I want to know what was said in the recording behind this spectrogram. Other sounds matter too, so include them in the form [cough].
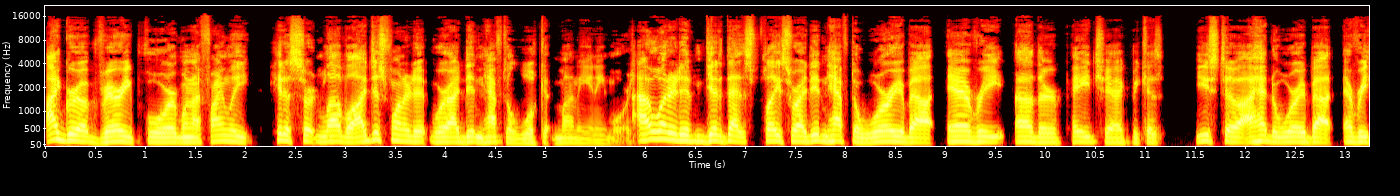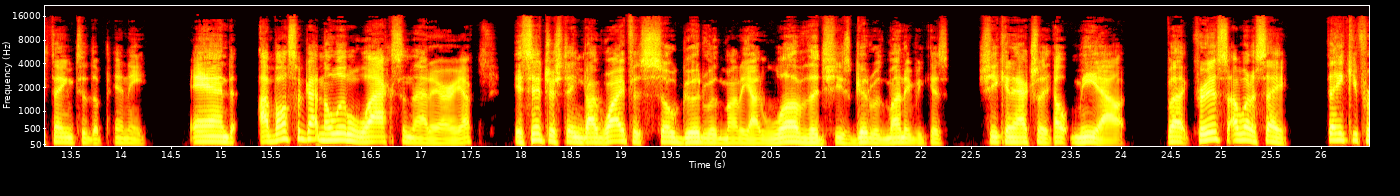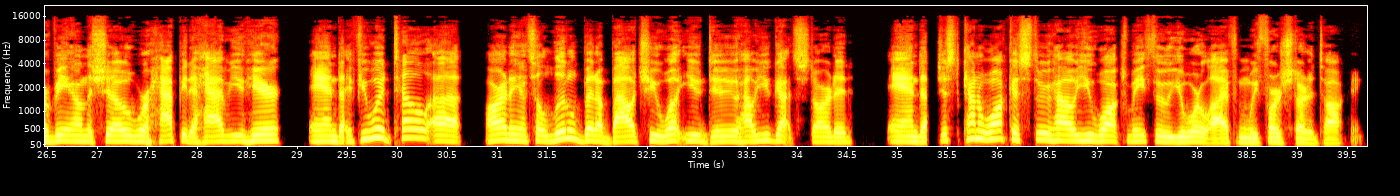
I grew up very poor. When I finally hit a certain level, I just wanted it where I didn't have to look at money anymore. I wanted to get at that place where I didn't have to worry about every other paycheck because used to, I had to worry about everything to the penny. And I've also gotten a little lax in that area. It's interesting. My wife is so good with money. I love that she's good with money because she can actually help me out. But Kris, I want to say thank you for being on the show. We're happy to have you here. And if you would tell uh, our audience a little bit about you, what you do, how you got started, and uh, just kind of walk us through how you walked me through your life when we first started talking.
